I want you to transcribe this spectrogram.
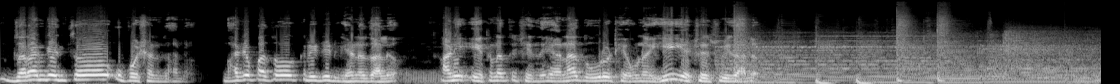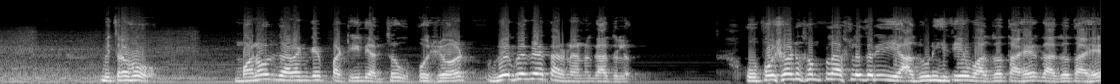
जरांगेंचं उपोषण झालं. भाजपाचं क्रेडिट घेणं झालं आणि एकनाथ शिंदे यांना दूर ठेवणंही यशस्वी झालं. मित्र हो मनोज जरांगे पाटील यांचं उपोषण वेगवेगळ्या कारणानं गाजलं. उपोषण संपलं असलं तरी अजूनही ते वाजत आहे गाजत आहे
